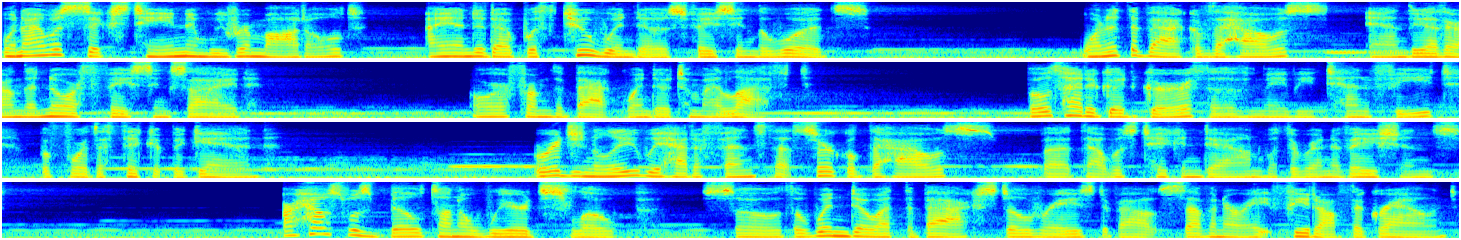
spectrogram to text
When I was 16 and we remodeled, I ended up with two windows facing the woods one at the back of the house and the other on the north facing side, or from the back window to my left. Both had a good girth of maybe 10 feet before the thicket began. Originally, we had a fence that circled the house, but that was taken down with the renovations. Our house was built on a weird slope, so the window at the back still raised about 7 or 8 feet off the ground,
